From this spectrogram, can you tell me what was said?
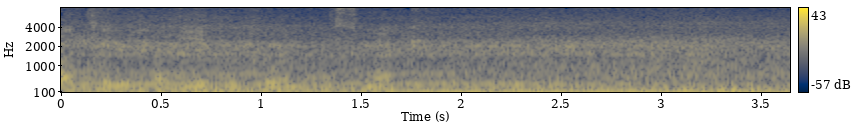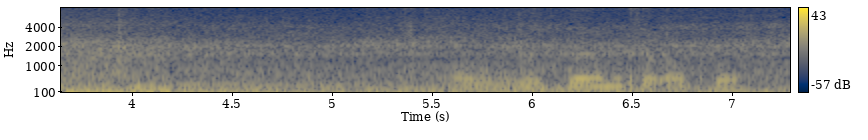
تحت الحديد يكون اسمك. أو الدايمتر أكبر.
